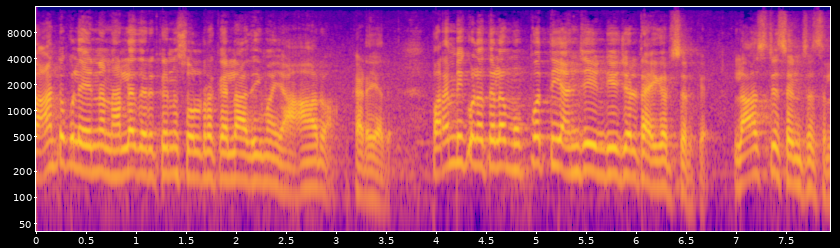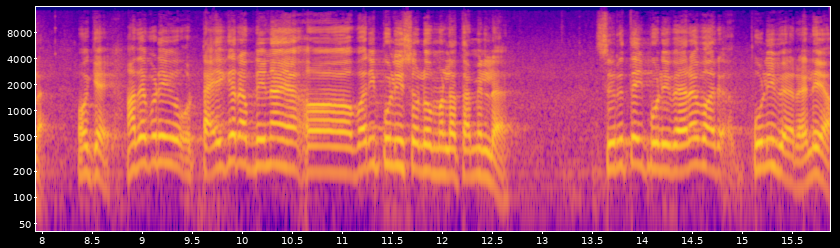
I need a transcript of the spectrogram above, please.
காட்டுக்குள்ளே என்ன நல்லது இருக்குதுன்னு சொல்கிறக்கெல்லாம் அதிகமாக யாரும் கிடையாது. பரம்பிக்குளத்தில் முப்பத்தி அஞ்சு இண்டிவிஜுவல் டைகர்ஸ் இருக்குது லாஸ்ட்டு சென்சஸில் ஓகே அதேபடி டைகர் அப்படின்னா அஹ், வரிப்புலி சொல்லுவோம்ல தமிழில். சிறுத்தை புலி வேற வரி புலி வேற இல்லையா?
